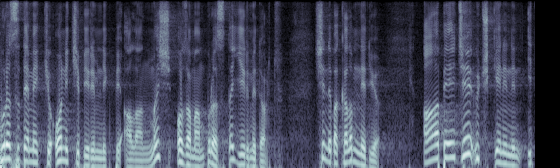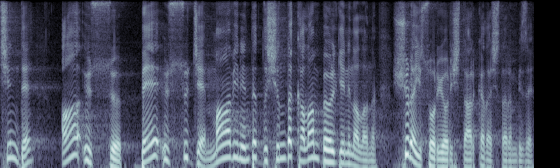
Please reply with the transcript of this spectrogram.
Burası demek ki 12 birimlik bir alanmış. O zaman burası da 24. Şimdi bakalım ne diyor. ABC üçgeninin içinde A üssü B üssü C mavinin de dışında kalan bölgenin alanı. Şurayı soruyor işte arkadaşlarım bize.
